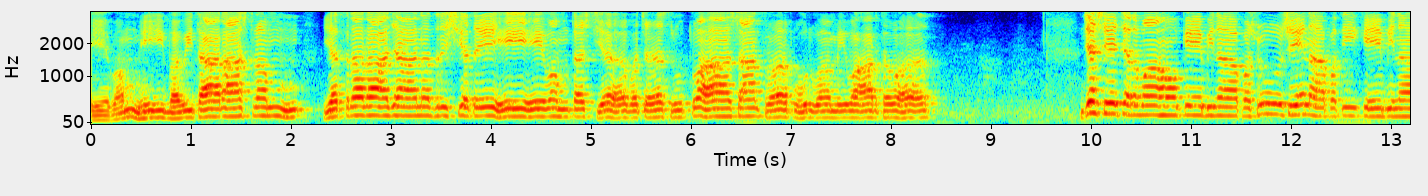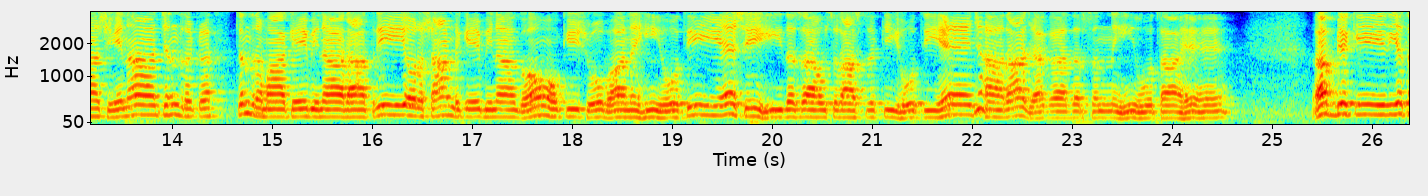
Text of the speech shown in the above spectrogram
एवं हि भविता राष्ट्रं यत्र राजा न दृश्यते, एवं तस्य वच श्रुत्वा शान्त्वपूर्वमिवार्थवत् जैसे चरवाहों के बिना, पशु सेनापति के बिना, सेना चंद्र चंद्रमा के बिना, रात्रि और सांड के बिना गौों की शोभा नहीं होती। ऐसे ही दशा उस राष्ट्र की होती है, जहाँ राजा का दर्शन नहीं होता है। अभ्यकीर्यत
